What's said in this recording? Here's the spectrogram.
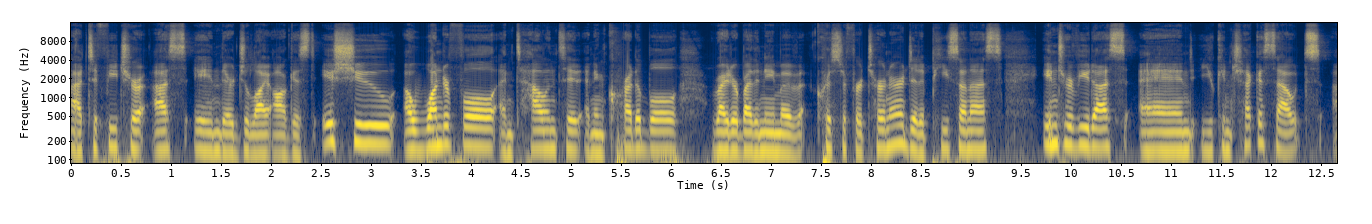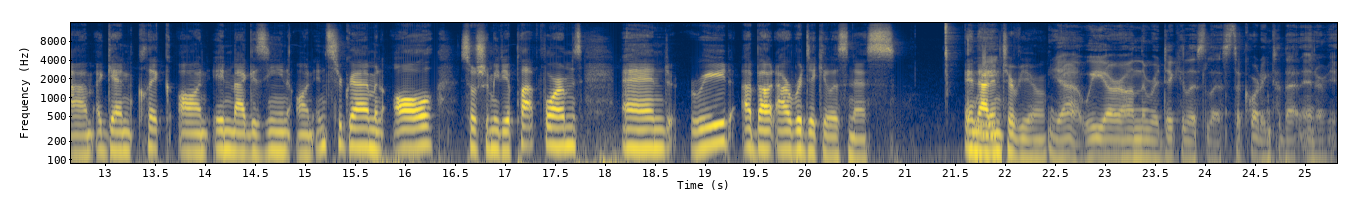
Uh, to feature us in their July August issue. A wonderful and talented and incredible writer by the name of Christopher Turner did a piece on us, interviewed us, and you can check us out. Um, again, click on In Magazine on Instagram and all social media platforms and read about our ridiculousness in that interview. Yeah, we are on the ridiculous list according to that interview.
